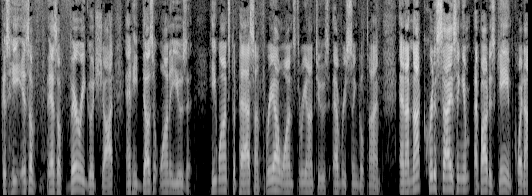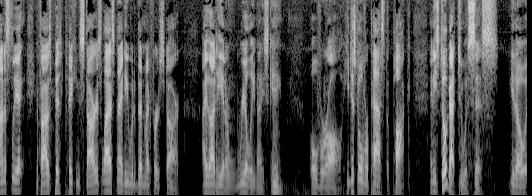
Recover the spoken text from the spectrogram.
because he is a has a very good shot and he doesn't want to use it. He wants to pass on three on ones, three on twos every single time. And I'm not criticizing him about his game. Quite honestly, if I was pick, picking stars last night, he would have been my first star. I thought he had a really nice game hmm. overall. He just overpassed the puck, and he still got two assists. You know,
